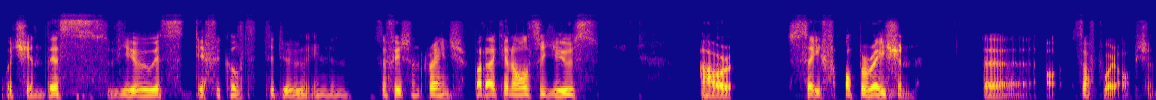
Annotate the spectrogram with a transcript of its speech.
which in this view is difficult to do in sufficient range, but I can also use our safe operation uh, software option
